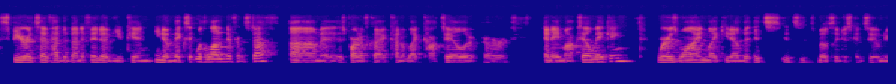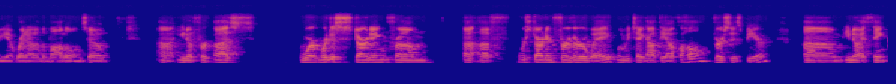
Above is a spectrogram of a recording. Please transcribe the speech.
spirits have had the benefit of you can you know mix it with a lot of different stuff um, as part of kind of like cocktail or, or NA mocktail making. Whereas wine, like you know, it's it's it's mostly just consumed you know right out of the bottle, and so uh, you know for us, we're we're just starting from a, a we're starting further away when we take out the alcohol versus beer. Um, you know, I think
